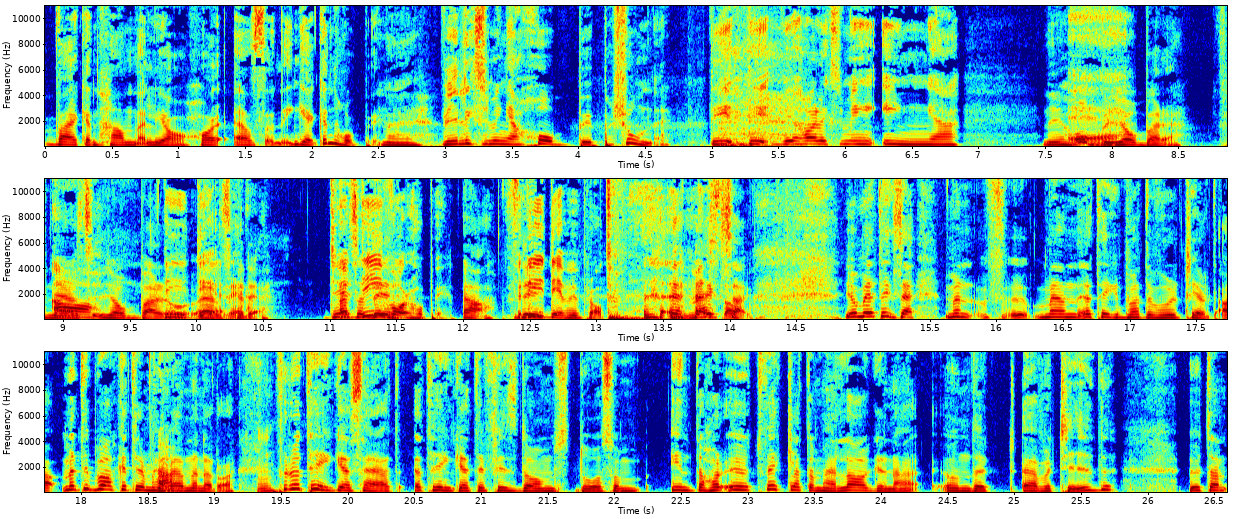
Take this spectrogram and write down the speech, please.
Varken han eller jag har ens en egen hobby. Nej, Vi är liksom inga hobbypersoner. Det, det, vi har liksom inga... ni är hobbyjobbare. För ni ja, jobbar och det älskar det. Det. Det, Alltså, det är det- vår hobby. Ja, För det är det vi pratar om mest om. Jo, men jag tänker så här, men, men jag tänker på att det vore trevligt. Ja, men tillbaka till de här Ja. vännerna då. Mm. För då tänker jag så här att jag tänker att det finns de då som inte har utvecklat de här lagren under över tid utan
